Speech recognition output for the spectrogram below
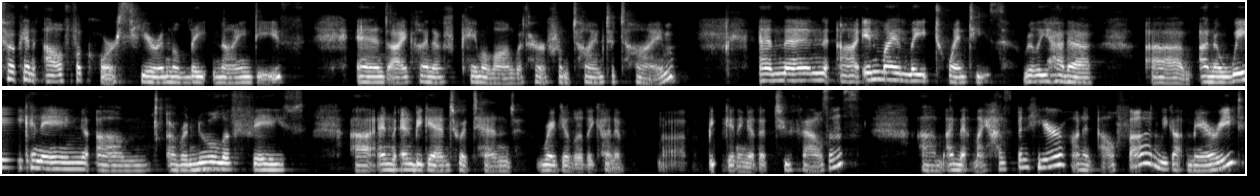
took an alpha course here in the late 90s, and I kind of came along with her from time to time. And then uh, in my late 20s, really had a uh, an awakening, um, a renewal of faith, uh, and, and began to attend regularly, kind of uh, beginning of the 2000s. Um, I met my husband here on an alpha, and we got married.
